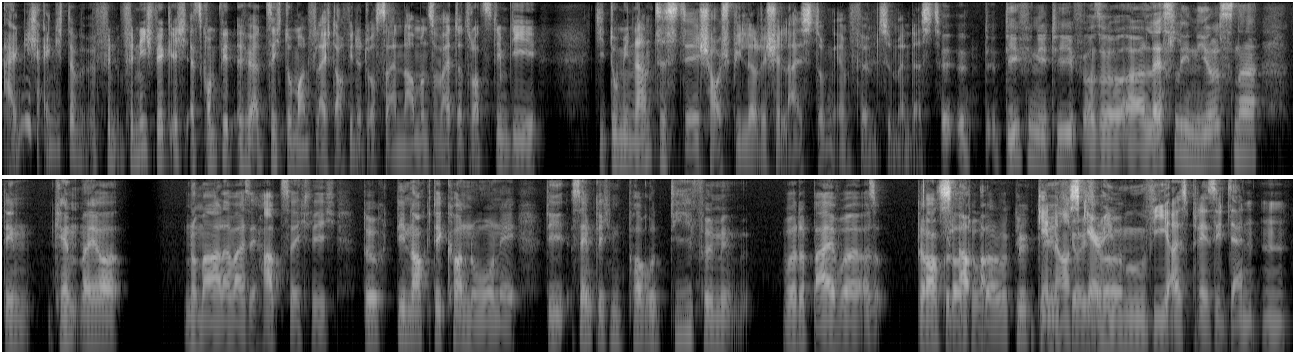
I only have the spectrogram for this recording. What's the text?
Eigentlich, eigentlich finde find ich wirklich, es kommt, hört sich dumm an, vielleicht auch wieder durch seinen Namen und so weiter, trotzdem die, die dominanteste schauspielerische Leistung im Film zumindest. Äh, äh, definitiv. Also äh, Leslie Nielsen, den kennt man ja normalerweise hauptsächlich durch die nackte Kanone, die sämtlichen Parodiefilme, wo er dabei war, also Dracula Ah, tot aber glücklich. Genau, also- Scary Movie als Präsidenten.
